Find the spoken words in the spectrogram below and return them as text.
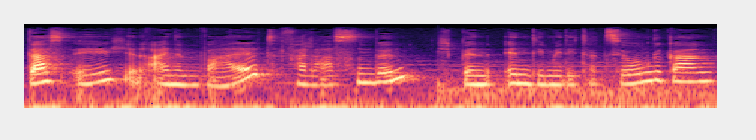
dass ich in einem Wald verlassen bin. Ich bin in die Meditation gegangen,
